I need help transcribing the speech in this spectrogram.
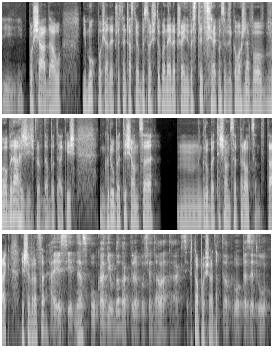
i, posiadał i mógł posiadać przez ten czas nieobecności, to była najlepsza inwestycja, jaką sobie tylko można wyobrazić, prawda? Bo to jakieś grube tysiące, mm, grube tysiące procent, tak? Jeszcze wraca. A jest jedna spółka giełdowa, która posiadała te akcje. Kto posiada? I to było PZU.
